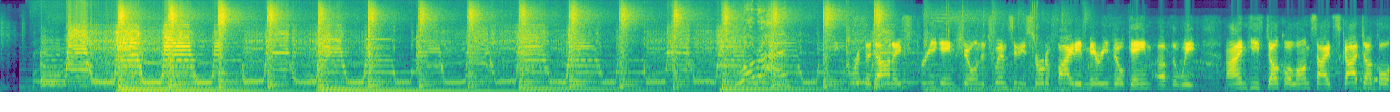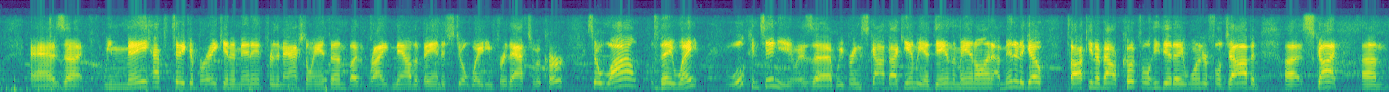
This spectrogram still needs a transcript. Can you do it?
Orthodontics pregame show in the Twin Cities certified in Maryville game of the week. I'm Heath Dunkel alongside Scott Dunkel as uh, we may have to take a break in a minute for the national anthem, but right now the band is still waiting for that to occur. So while they wait, we'll continue as uh, we bring Scott back in. We had Dan the Man on a minute ago talking about Cookeville. He did a wonderful job. And uh, Scott, um,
